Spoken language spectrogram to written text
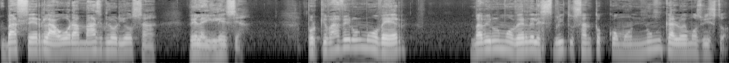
va a ser la hora más gloriosa de la iglesia. Porque va a haber un mover, va a haber un mover del Espíritu Santo como nunca lo hemos visto.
